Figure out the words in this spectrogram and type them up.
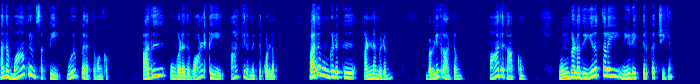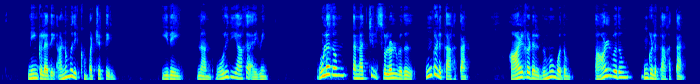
அந்த மாபெரும் சக்தி உருப்பெற துவங்கும். அது உங்களது வாழ்க்கையை ஆக்கிரமித்துக் கொள்ளும். அது உங்களுக்கு அன்னமிடும் வழிகாட்டும் பாதுகாக்கும். உங்களது இருத்தலை நீடித்திருக்கச் செய்யும். நீங்கள் அதை அனுமதிக்கும் பட்சத்தில் இதை நான் உறுதியாக அறிவேன். உலகம் தன் அச்சில் சுழல்வது உங்களுக்காகத்தான். ஆழ்கடல் விம்முவதும் தாழ்வதும் உங்களுக்காகத்தான்.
